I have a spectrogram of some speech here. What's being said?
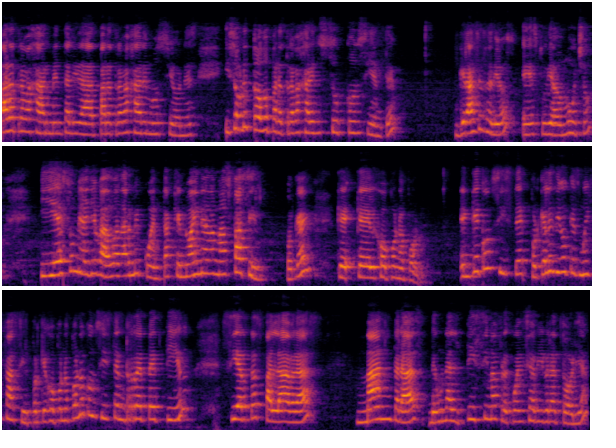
para trabajar mentalidad, para trabajar emociones y sobre todo para trabajar en subconsciente. Gracias a Dios he estudiado mucho y eso me ha llevado a darme cuenta que no hay nada más fácil, ¿ok? Que, que el Hoponopono. ¿En qué consiste? ¿Por qué les digo que es muy fácil? Porque Hoponopono consiste en repetir ciertas palabras, mantras de una altísima frecuencia vibratoria,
